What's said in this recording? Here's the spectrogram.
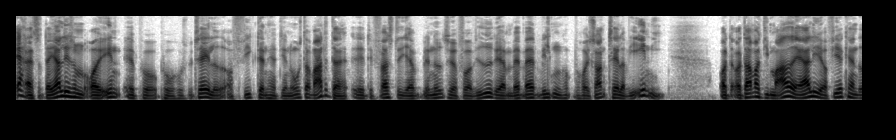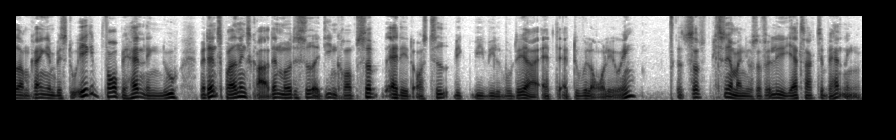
Ja. Altså, da jeg ligesom røg ind øh, på, på hospitalet og fik den her diagnose, der var det da øh, det første, jeg blev nødt til at få at vide, det er, hvad, hvad, hvilken horisont taler vi ind i? Og, og der var de meget ærlige og firkantede omkring, jamen hvis du ikke får behandling nu, med den spredningsgrad, den måde, det sidder i din krop, så er det et års tid, vi, vi vil vurdere, at, at du vil overleve, ikke? Så siger man jo selvfølgelig ja tak til behandlingen.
